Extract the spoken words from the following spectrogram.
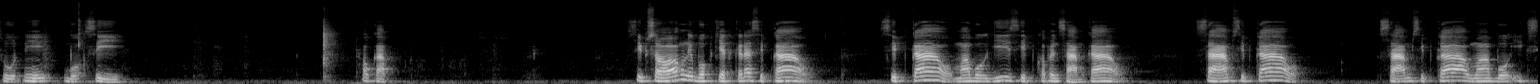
สูตรนี้บวกสี่ เท่ากับ 12ในบวก 7 ก็ได้ 19 19 มาบวก 20 ก็เป็น 39 39 39 มาบวกอีก 4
